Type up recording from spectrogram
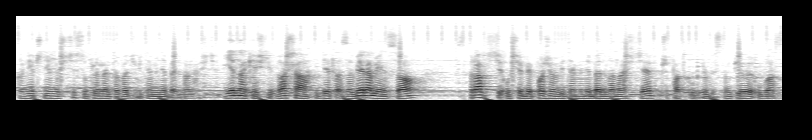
koniecznie musicie suplementować witaminę B12. Jednak jeśli Wasza dieta zawiera mięso, Sprawdźcie u siebie poziom witaminy B12 w przypadku, gdy wystąpiły u Was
